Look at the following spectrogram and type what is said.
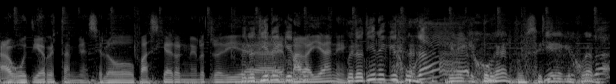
A Gutiérrez también se lo pasearon el otro día Pero tiene en que Magallanes. Pero tiene que jugar. Tiene que jugar, pues sí, Tiene, que jugar.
